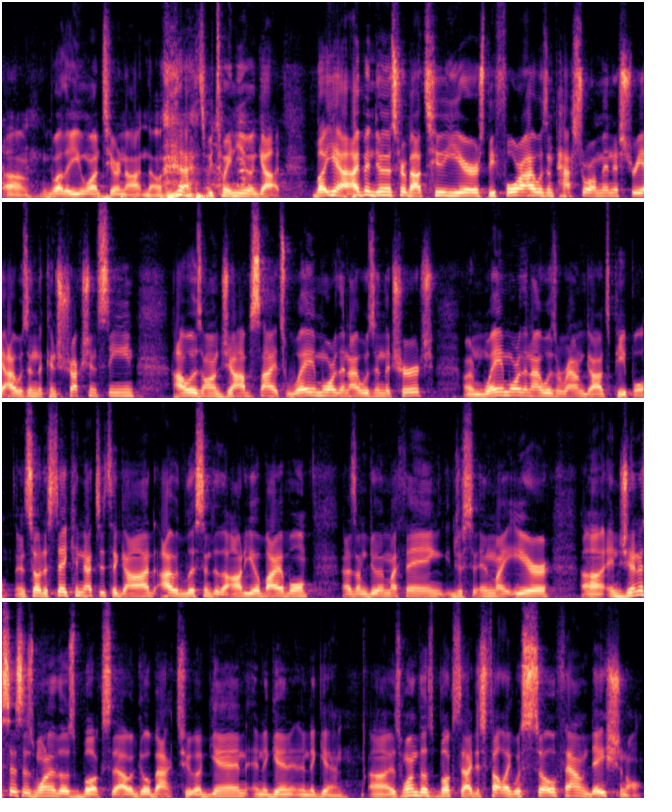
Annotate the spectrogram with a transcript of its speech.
Um, whether you want to or not, no, that's between you and God. But yeah, I've been doing this for about two years. Before I was in pastoral ministry, I was in the construction scene. I was on job sites way more than I was in the church, and way more than I was around God's people. And so to stay connected to God, I would listen to the audio Bible as I'm doing my thing, just in my ear. Uh, and Genesis is one of those books that I would go back to again and again and again. Uh, it's one of those books that I just felt like was so foundational.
